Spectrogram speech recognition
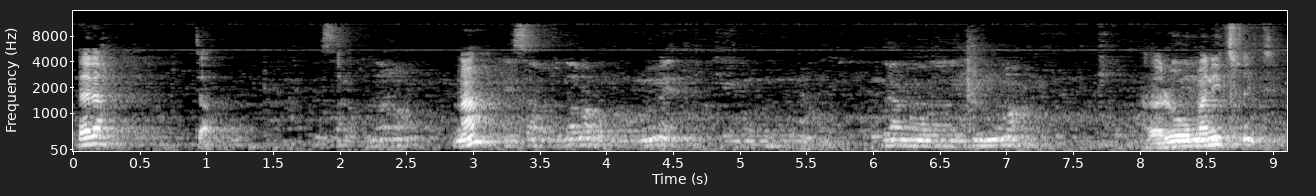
בסדר? טוב. מה? אבל הוא אומה נצחית.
